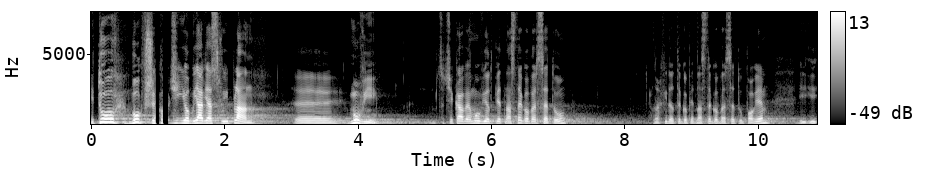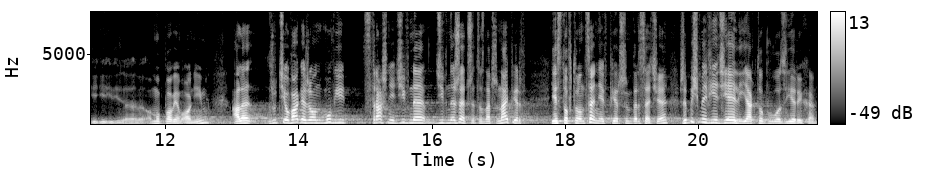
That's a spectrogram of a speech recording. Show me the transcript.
I tu Bóg przychodzi i objawia swój plan. Yy, mówi, co ciekawe, mówi od 15 wersetu, za chwilę do tego 15 wersetu powiem i, i, i, i, powiem o nim, ale zwróćcie uwagę, że on mówi strasznie dziwne, dziwne rzeczy. To znaczy, najpierw jest to wtrącenie w pierwszym wersecie, żebyśmy wiedzieli, jak to było z Jerychem,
